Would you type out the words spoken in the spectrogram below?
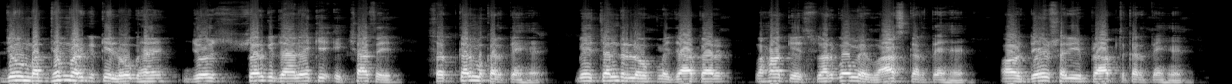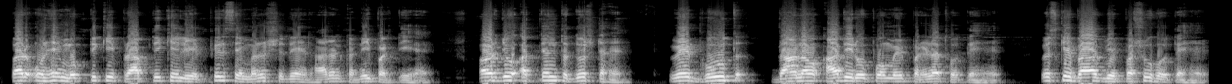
जो मध्यम वर्ग के लोग हैं, जो स्वर्ग जाने की इच्छा से सत्कर्म करते हैं, वे चंद्रलोक में जाकर वहाँ के स्वर्गों में वास करते हैं और देव शरीर प्राप्त करते हैं, पर उन्हें मुक्ति की प्राप्ति के लिए फिर से मनुष्य देह धारण करनी पड़ती है। और जो अत्यंत दुष्ट हैं, वे भूत दानव आदि रूपों में परिणत होते हैं, उसके बाद वे पशु होते हैं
